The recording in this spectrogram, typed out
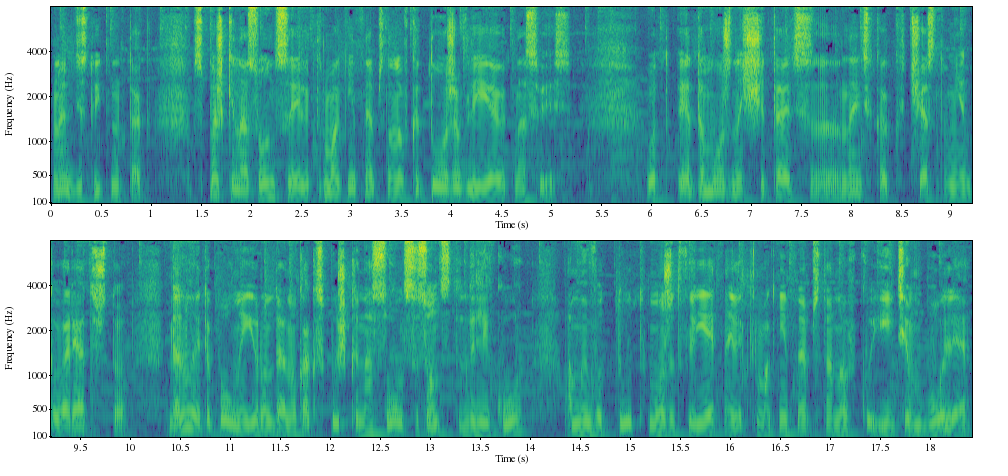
Но это действительно так. Вспышки на солнце и электромагнитная обстановка тоже влияют на связь. Вот это можно считать, знаете, как часто мне говорят, что да ну это полная ерунда. Ну как вспышка на солнце, солнце-то далеко, а мы вот тут, может влиять на электромагнитную обстановку и тем более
